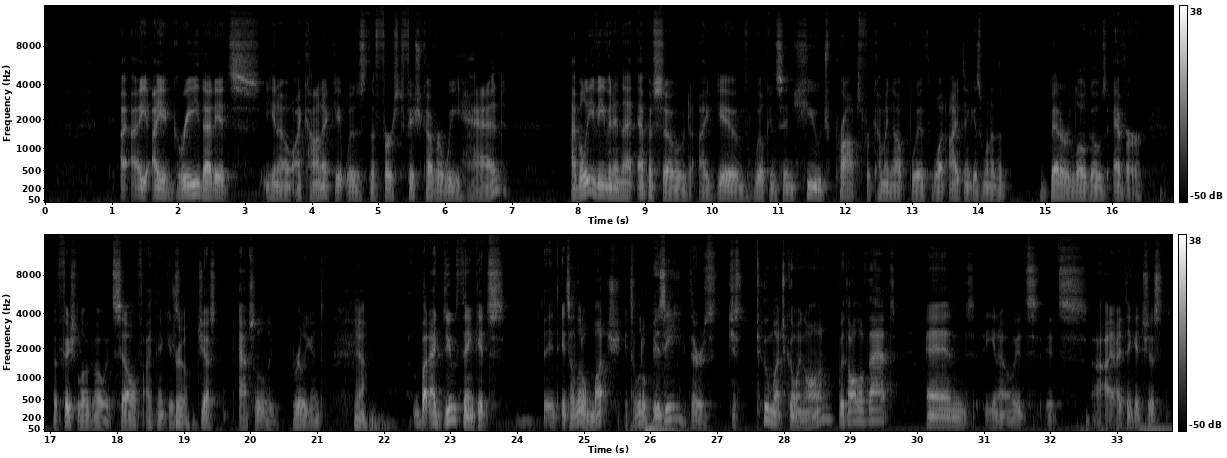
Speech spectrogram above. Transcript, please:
I, I, I agree that it's, you know, iconic. It was the first fish cover we had. I believe even in that episode, I give Wilkinson huge props for coming up with what I think is one of the better logos ever. The fish logo itself, I think, is True. just absolutely brilliant yeah but I do think it's it, it's a little much. It's a little busy. There's just too much going on with all of that, and you know, it's it's. I, I think it's just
